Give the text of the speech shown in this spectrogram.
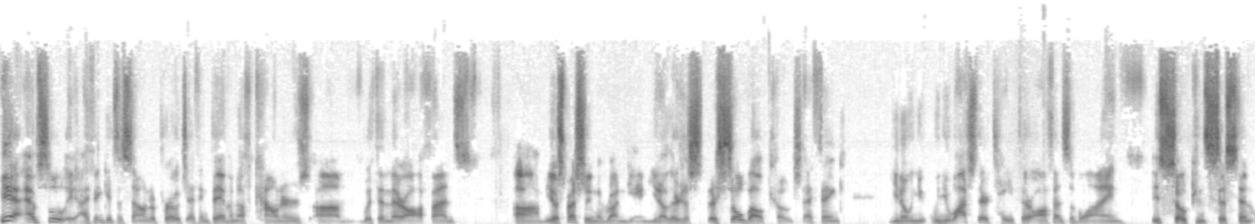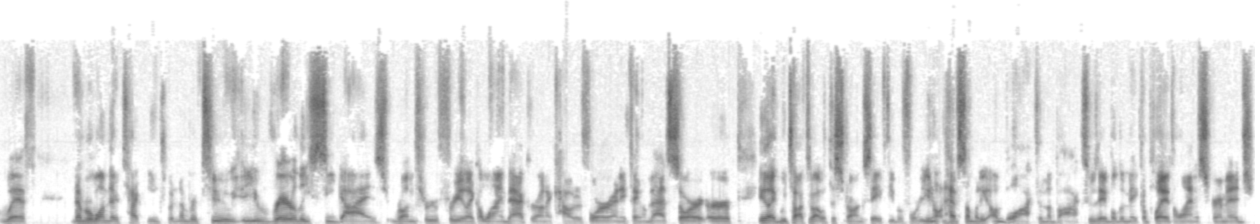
Yeah, absolutely. I think it's a sound approach. I think they have enough counters um, within their offense, um, you know, especially in the run game. You know, they're just they're so well coached. I think, you know, when you when you watch their tape, their offensive line is so consistent with number one their techniques, but number two, you rarely see guys run through free like a linebacker unaccounted for or anything of that sort. Or you know, like we talked about with the strong safety before, you don't have somebody unblocked in the box who's able to make a play at the line of scrimmage.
